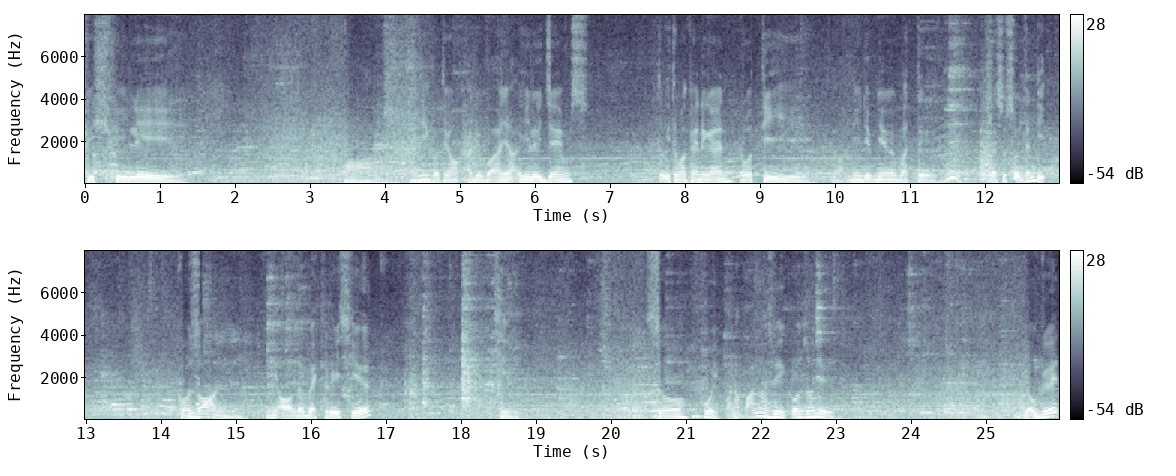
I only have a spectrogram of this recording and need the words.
Fish fillet. Yang ni kau tengok ada banyak gila jams untuk kita makan dengan roti. Tengok ni dia punya butter. Dah susun cantik. Croissant. Ni all the bakeries here. Okay. So, woi, panas-panas weh croissant dia. Yogurt.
